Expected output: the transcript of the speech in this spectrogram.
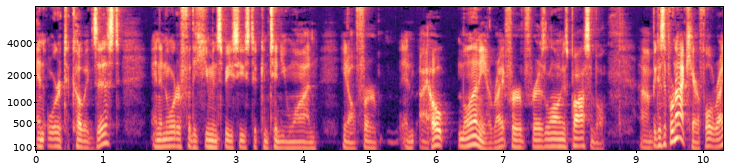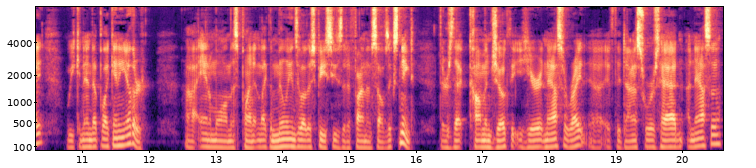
in order to coexist and in order for the human species to continue on, you know, for, and I hope millennia, right? For, for as long as possible. Um, because if we're not careful, right, we can end up like any other uh, animal on this planet and like the millions of other species that have found themselves extinct. There's that common joke that you hear at NASA, right? Uh, if the dinosaurs had a NASA,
